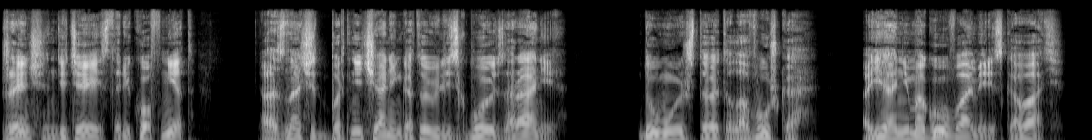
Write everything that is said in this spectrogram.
Женщин, детей, стариков нет. А значит, бортничане готовились к бою заранее. Думаю, что это ловушка, а я не могу вами рисковать.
